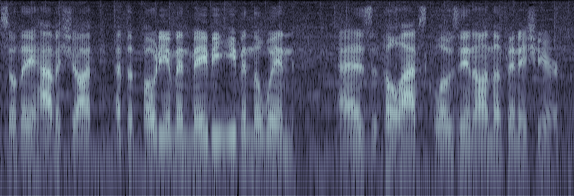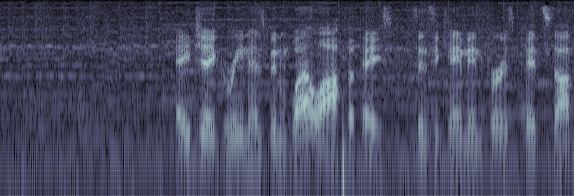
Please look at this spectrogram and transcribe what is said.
so they have a shot at the podium and maybe even the win as the laps close in on the finish here. AJ Green has been well off the pace since he came in for his pit stop.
